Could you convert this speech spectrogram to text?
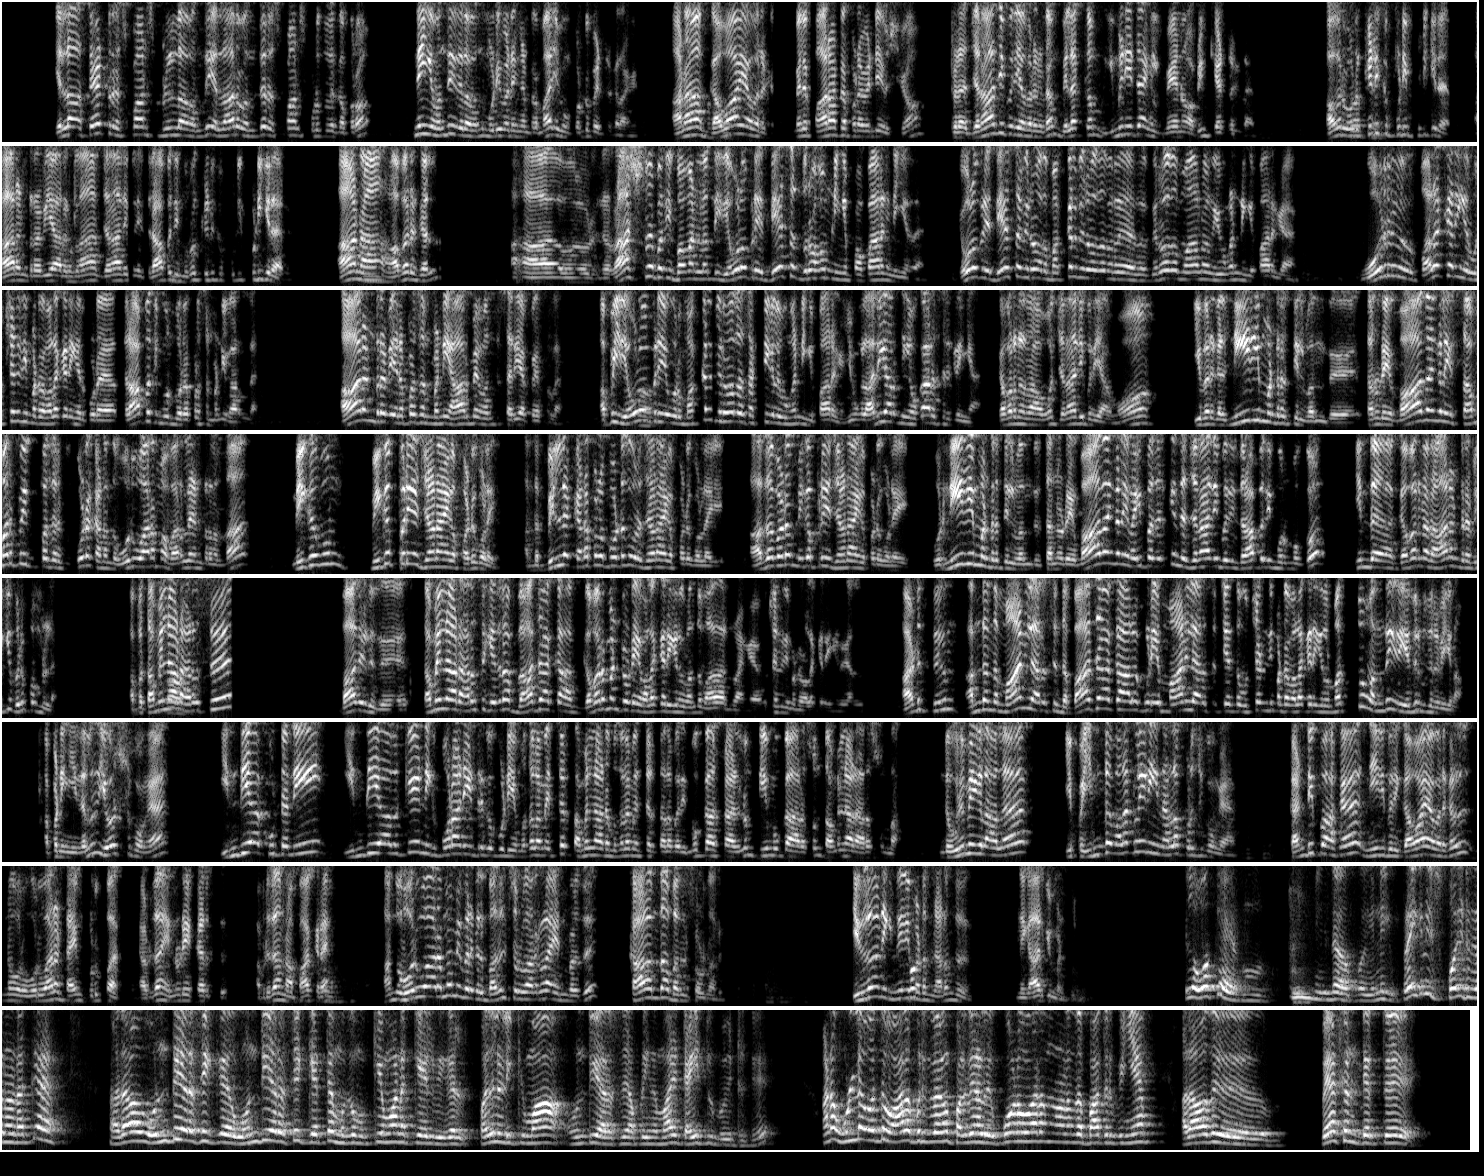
எல்லா ஸ்டேட் ரெஸ்பான்சிபிளா வந்து எல்லாரும் வந்து ரெஸ்பான்ஸ் கொடுத்ததுக்கு அப்புறம் நீங்க வந்து இதுல வந்து முடிவெடுங்கன்ற மாதிரி இவங்க கொண்டு போயிட்டு இருக்காங்க ஆனா கவாய் அவர்கள் மேலே பாராட்டப்பட வேண்டிய விஷயம் ஜனாதிபதி அவர்களிடம் விளக்கம் இமிடியட்டா எங்களுக்கு வேணும் அப்படின்னு கேட்டிருக்கிறார். அவர் ஒரு. கிடுக்கு பிடி பிடிக்கிறார். ஆர் என் ரவியா இருக்கலாம் ஜனாதிபதி திரௌபதி முர்மு கிடுக்கு பிடி பிடிக்கிறாரு. ஆனா. அவர்கள் ராஷ்டிரபதி பவன்ல இருந்து எவ்வளவு பெரிய தேச துரோகம் நீங்க பாருங்க நீங்க. எவ்வளவு பெரிய தேச விரோத மக்கள் விரோத விரோதமானவங்க இவங்கன்னு நீங்க பாருங்க. ஒரு வழக்கறிஞர் உச்சநீதிமன்ற வழக்கறிஞர் கூட திரௌபதி முர்மு ரெப்ரசென்ட் பண்ணி வரல. ஆர் என் ரவி ரெப்ரசென்ட் பண்ணி யாருமே வந்து சரியா பேசல. அப்ப இது எவ்வளவு பெரிய ஒரு மக்கள் விரோத சக்திகள் இவங்க நீங்க பாருங்க. இவங்க அதிகாரத்தை நீங்க உட்கார வச்சிருக்கீங்க கவர்னராகவும் ஜனாதிபதியாகவும் இவர்கள் நீதிமன்றத்தில் வந்து தன்னுடைய வாதங்களை சமர்ப்பிப்பதற்கு கூட கடந்த ஒரு வாரமா வரலன்றதுதான் மிகவும் மிகப்பெரிய ஜனநாயக படுகொலை. அந்த பில்ல கடப்பல போட்டது ஒரு ஜனநாயக படுகொலை. அதை விட மிகப்பெரிய ஜனநாயக படுகொலை. ஒரு நீதிமன்றத்தில் வந்து தன்னுடைய வாதங்களை வைப்பதற்கு இந்த ஜனாதிபதி திரௌபதி முர்முக்கும் இந்த கவர்னர் ஆர் என் ரவிக்கு விருப்பம் இல்ல. அப்ப தமிழ்நாடு அரசு வாதிடுது தமிழ்நாடு அரசுக்கு எதிராக பாஜக கவர்மெண்டோடைய வழக்கறிஞர்கள் வந்து வாதாடுறாங்க. உச்சநீதிமன்ற வழக்கறிஞர்கள். அடுத்து அந்தந்த மாநில அரசு இந்த பாஜக ஆளக்கூடிய மாநில அரசு சேர்ந்த உச்சநீதிமன்ற வழக்கறிஞர்கள் மட்டும் வந்து இதை எதிர்ப்பு தெரிவிக்கலாம். அப்ப நீங்க இதெல்லாம் யோசிச்சுக்கோங்க. இந்தியா கூட்டணி இந்தியாவுக்கே இன்னைக்கு போராடிட்டு இருக்கக்கூடிய முதலமைச்சர் தமிழ்நாடு முதலமைச்சர் தளபதி மு க ஸ்டாலினும் திமுக அரசும் தமிழ்நாடு அரசும் தான். இந்த உரிமைகளால இப்ப இந்த வழக்குலயும் நீங்க நல்லா புரிஞ்சுக்கோங்க. கண்டிப்பாக நீதிபதி கவாய் அவர்கள் இன்னும் ஒரு ஒரு வாரம் டைம் கொடுப்பார். அப்படிதான் என்னுடைய கருத்து. அப்படிதான் நான் பாக்குறேன். அந்த ஒரு வாரமும் இவர்கள் பதில் சொல்வார்களா என்பது காலம்தான் பதில் சொல்றாரு இதுதான் இன்னைக்கு நீதிமன்றம் நடந்தது. இன்னைக்கு ஆர்குமெண்ட் இல்ல ஓகே இந்த இன்னைக்கு பிரேக் நியூஸ் போயிட்டு இருக்கிறோம்னாக்க அதாவது ஒன்றிய அரசை கே- ஒன்றிய அரசை கேட்ட மிக முக்கியமான கேள்விகள் பதிலளிக்குமா ஒன்றிய அரசு அப்படிங்கிற மாதிரி டைட்டில் போயிட்டு இருக்கு. ஆனா உள்ள வந்து வாழப்பிரித்து பிரதிவாதம் பல்வேறு போன வாரம் நடந்த பார்த்துருப்பீங்க. அதாவது patient death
